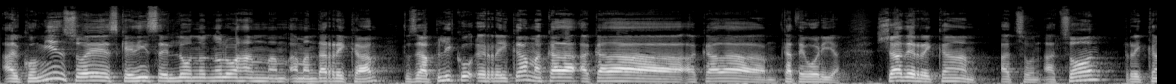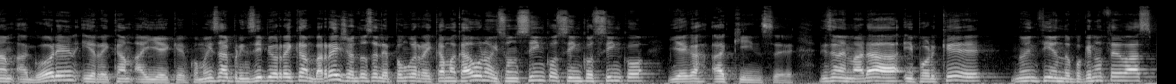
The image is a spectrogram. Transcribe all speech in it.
Al comienzo es que dice, no, no, lo vas a, mandar Rekam. Entonces aplico el Rekam a cada, a cada, a cada categoría. Ya de Rekam atzon. Atzon, rekam agoren y rekam ayeke. Como dice al principio rekam barreisha, entonces le pongo el rekam a cada uno y son 5, 5, 5, llegas a 15. Dice la Emara, ¿y por qué? No entiendo, ¿por qué no te vas,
